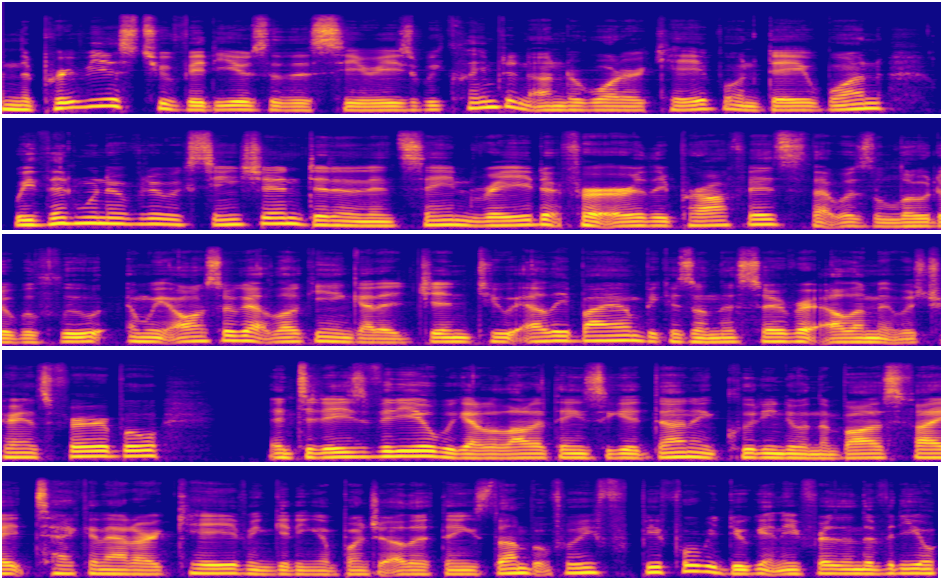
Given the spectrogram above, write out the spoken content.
In the previous two videos of this series, we claimed an underwater cave on day 1, we then went over to Extinction, did an insane raid for early profits that was loaded with loot, and we also got lucky and got a Gen 2 Ellie biome because on this server element was transferable, in today's video, we got a lot of things to get done, including doing the boss fight, teching out our cave, and getting a bunch of other things done. But before we do get any further in the video,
